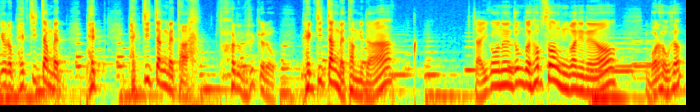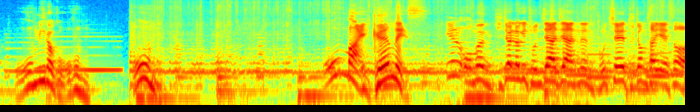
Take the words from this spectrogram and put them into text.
바로 백지장 메 백, 백지장 메타. 바로 왜 이렇게 어려워. 백지장 메타입니다. 자 이거는 좀 더 협소한 공간이네요. 뭐라고요? 옴이라고 옴 옴. 오 마이 굿니스 1옴은 기전력이 존재하지 않는 도체의 두 점 사이에서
